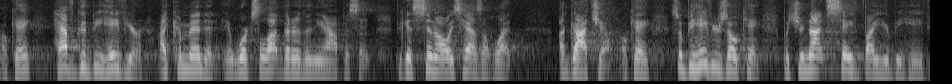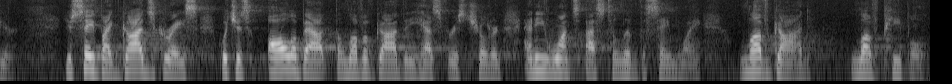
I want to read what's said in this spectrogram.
Okay? Have good behavior. I commend it. It works a lot better than the opposite because sin always has a what? A gotcha. Okay? So behavior's okay, but you're not saved by your behavior. You're saved by God's grace, which is all about the love of God that He has for His children, and He wants us to live the same way. Love God, love people.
